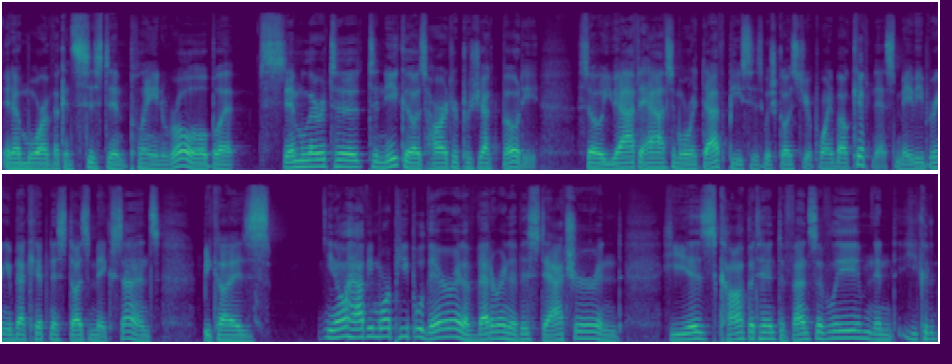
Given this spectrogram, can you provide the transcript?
in a more of a consistent playing role, but similar to, to Nico, it's hard to project Bote. So you have to have some more depth pieces, which goes to your point about Kipnis. Maybe bringing back Kipnis does make sense because you know, having more people there and a veteran of his stature, and he is competent defensively, and he could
